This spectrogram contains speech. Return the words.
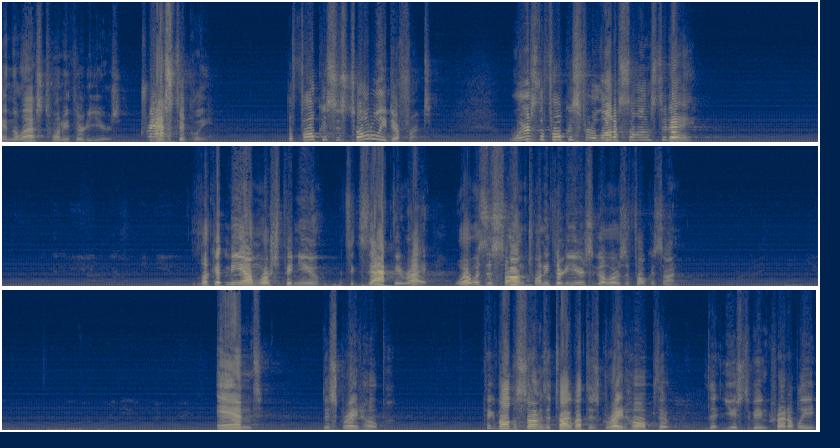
in the last 20, 30 years. Drastically. The focus is totally different. Where's the focus for a lot of songs today? Look at me, I'm worshiping you. That's exactly right. Where was the song 20, 30 years ago? Where was the focus on? And this great hope. Think of all the songs that talk about this great hope that, that used to be incredibly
